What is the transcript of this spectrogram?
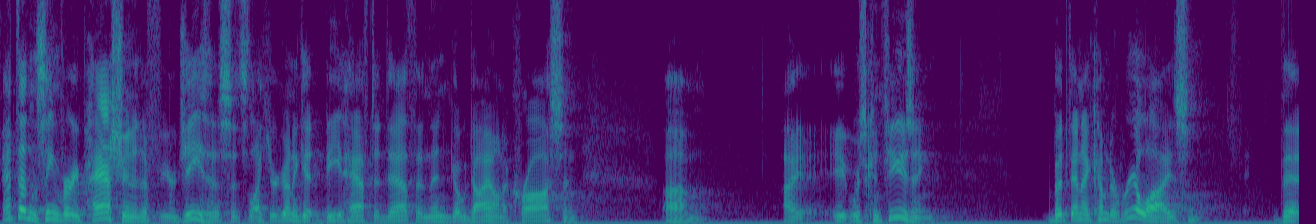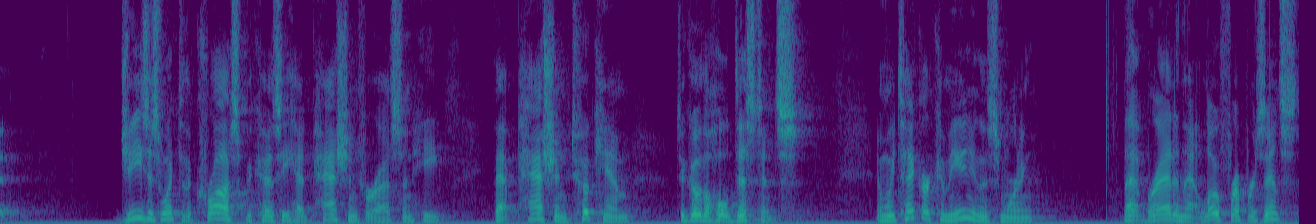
that doesn't seem very passionate if you're Jesus. It's like you're going to get beat half to death and then go die on a cross. And um, I, it was confusing. But then I come to realize that Jesus went to the cross because he had passion for us, and he, that passion took him to go the whole distance. And we take our communion this morning, that bread and that loaf represents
